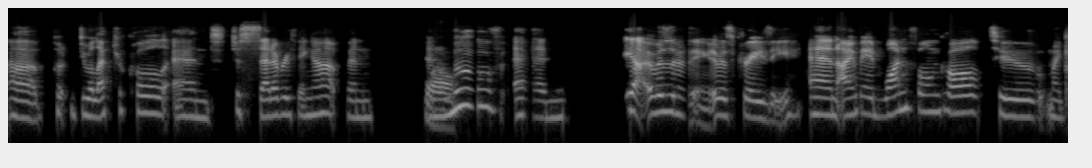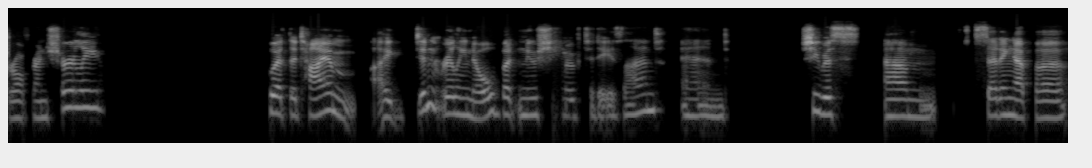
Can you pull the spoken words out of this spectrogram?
uh, put do electrical and just set everything up and and wow. move and yeah, it was amazing. It was crazy. And I made one phone call to my girlfriend Shirley, who at the time I didn't really know, but knew she moved to Daysland, and she was um, setting up a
